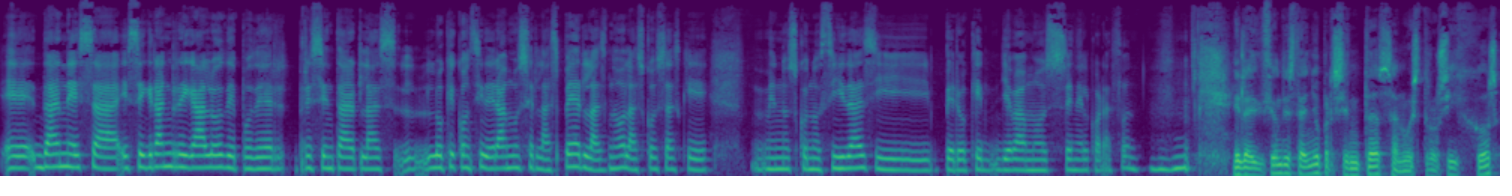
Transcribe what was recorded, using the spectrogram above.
eh, dan esa, ese gran regalo de poder presentar las, lo que consideramos ser las perlas, ¿no? Las cosas que menos conocidas y, pero que llevamos en el corazón. En la edición de este año presentas a nuestros hijos,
